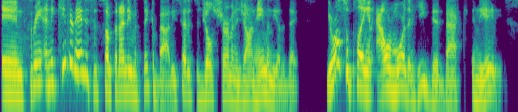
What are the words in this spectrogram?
In three, and Keith Hernandez said something I didn't even think about. He said it to Joel Sherman and Jon Heyman the other day. You're also playing an hour more than he did back in the 80s.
